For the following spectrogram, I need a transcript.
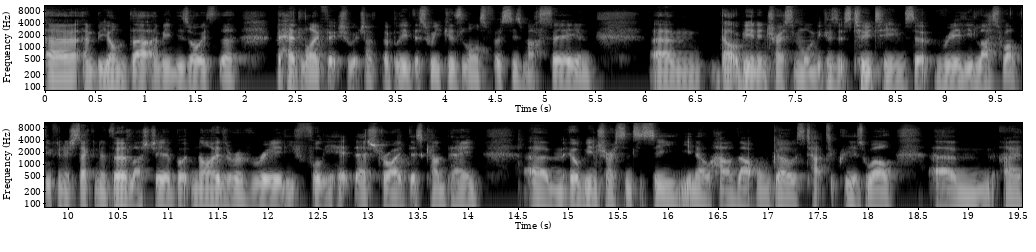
Uh, and beyond that, I mean, there's always the the headline fixture, which I, I believe this week is Lens versus Marseille, and um, that would be an interesting one because it's two teams that really last well. They finished second and third last year, but neither have really fully hit their stride this campaign. Um, it'll be interesting to see, you know, how that one goes tactically as well. Um, I,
